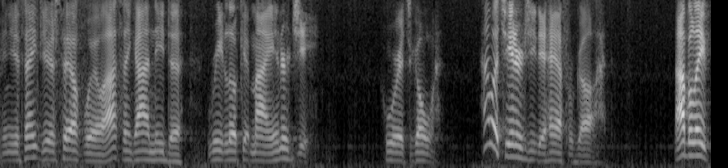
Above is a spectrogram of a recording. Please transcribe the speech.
and you think to yourself, well, I think I need to relook at my energy, where it's going. How much energy do you have for God? I believe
